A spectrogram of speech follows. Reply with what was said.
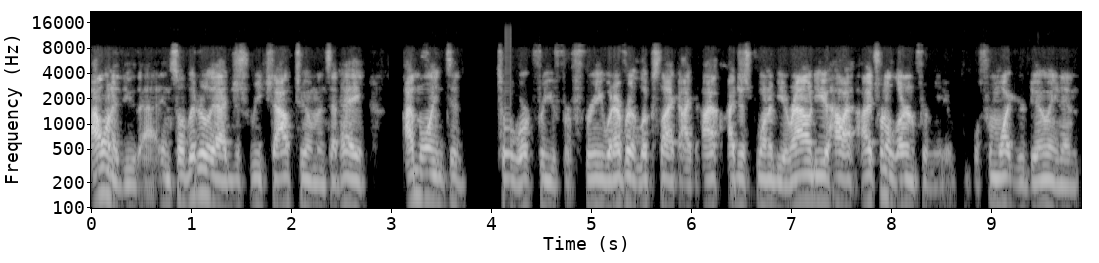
I want to do that. And so literally I just reached out to him and said, Hey, I'm willing to to work for you for free, whatever it looks like. I I, I just want to be around you. How I, I just want to learn from you, from what you're doing. And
